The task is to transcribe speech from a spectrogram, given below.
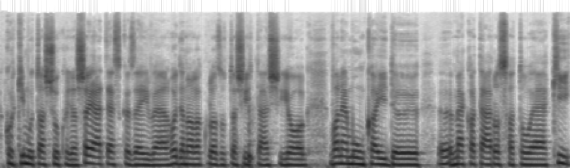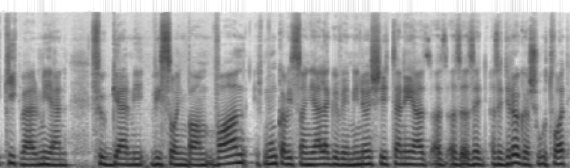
akkor kimutassuk, hogy a saját eszközeivel hogyan alakul az utasítási jog, van-e munkaidő, meghatározható-e, ki, kivel milyen függelmi viszonyban van, és munkaviszony jellegűvé minősíteni, az, az, az, az, egy, az egy rögös út volt.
